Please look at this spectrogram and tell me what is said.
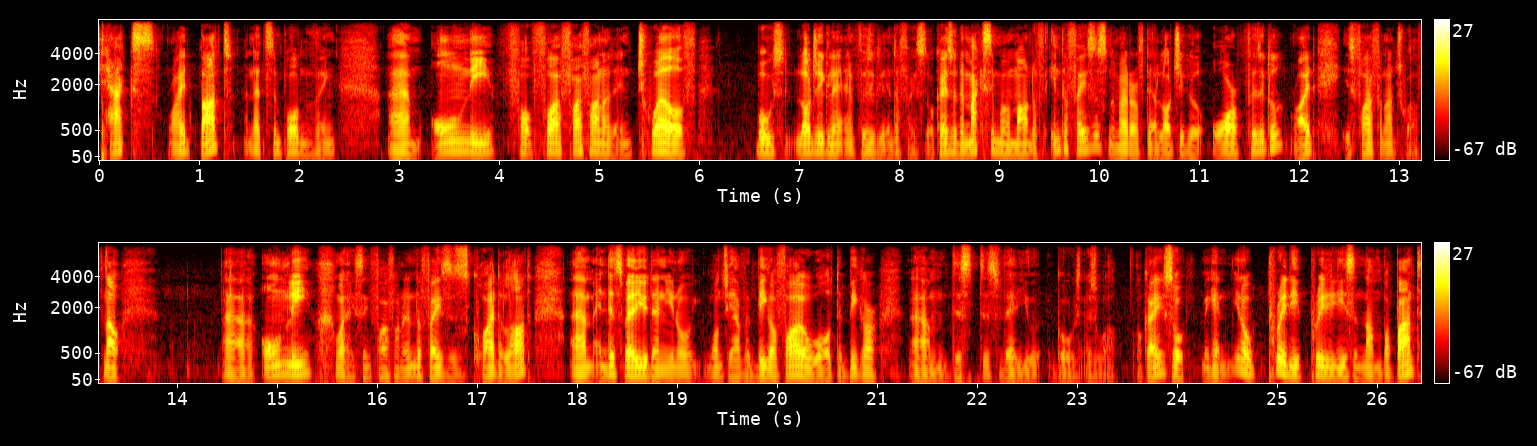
tags, right? But, and that's the important thing, um, only for, for 512 both logical and physical interfaces. Okay, so the maximum amount of interfaces, no matter if they're logical or physical, right, is 512. Now, uh, only well I think 500 interfaces is quite a lot. Um, and this value then you know once you have a bigger firewall the bigger um, this this value goes as well okay? So again you know pretty pretty decent number but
